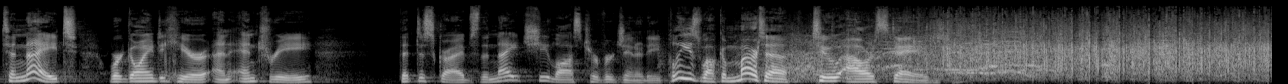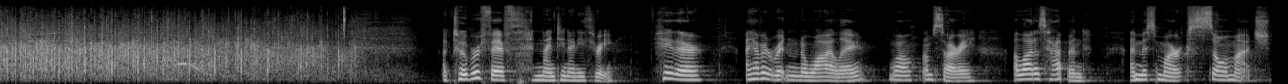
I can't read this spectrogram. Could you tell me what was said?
Tonight, we're going to hear an entry that describes the night she lost her virginity. Please welcome Marta to our stage. October 5th, 1993. Hey there. I haven't written in a while, eh? Well, I'm sorry. A lot has happened. I miss Mark so much.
